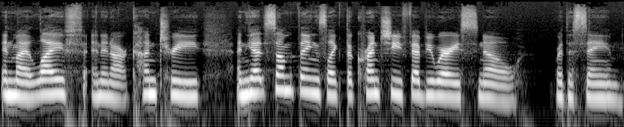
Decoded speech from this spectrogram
in my life and in our country, and yet some things like the crunchy February snow were the same.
